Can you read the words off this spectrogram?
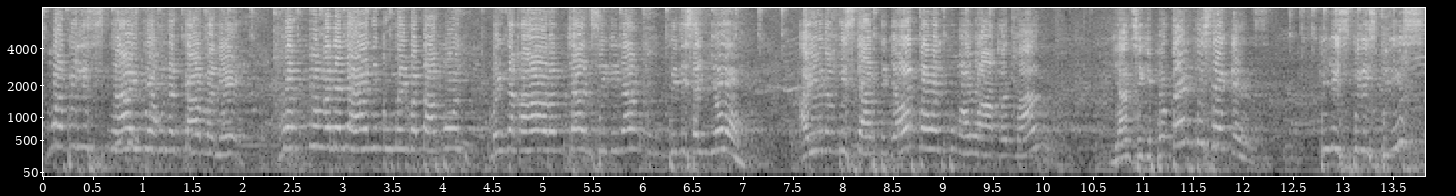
Mabilis nga, hindi ako nagkamali. Huwag niyong alalahanin kung may matapon. May nakaharap dyan. Sige lang, bilisan niyo. Ayun ang diskarte niya. Oh, bawal pong hawakan, ma'am. Yan, sige po. 30 seconds. Bilis, bilis, bilis.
